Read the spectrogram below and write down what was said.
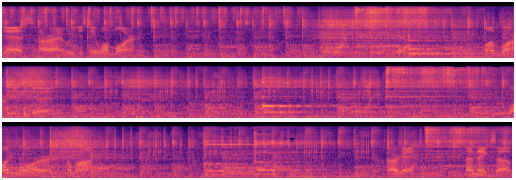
Yes, all right, we just need one more. One more, you can do it. One more, come on. Okay, that makes up.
